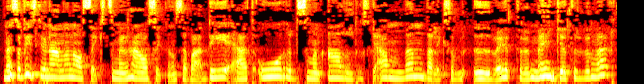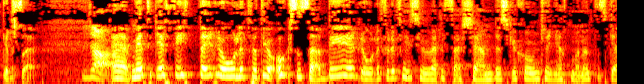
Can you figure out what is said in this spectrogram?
Men så finns det ju en annan åsikt som är den här åsikten, så bara, det är ett ord som man aldrig ska använda liksom i, vad heter det, negativ bemärkelse. Ja. Eh, Men jag tycker att fitta är roligt för att jag också så här, det är roligt för det finns ju en väldigt så här, känd diskussion kring att man inte ska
